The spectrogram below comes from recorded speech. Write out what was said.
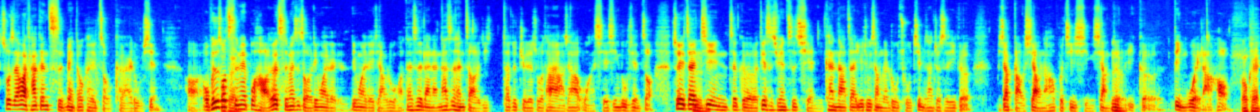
说实在话，她跟慈妹都可以走可爱路线。哦，我不是说慈妹不好，因为慈妹是走另外的另外的一条路哈。但是兰兰她是很早，她就觉得说她好像要往谐星路线走，所以在进这个电视圈之前，你看她在 YouTube 上面的露出，基本上就是一个比较搞笑，然后不计形象的一个定位啦哈。OK，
